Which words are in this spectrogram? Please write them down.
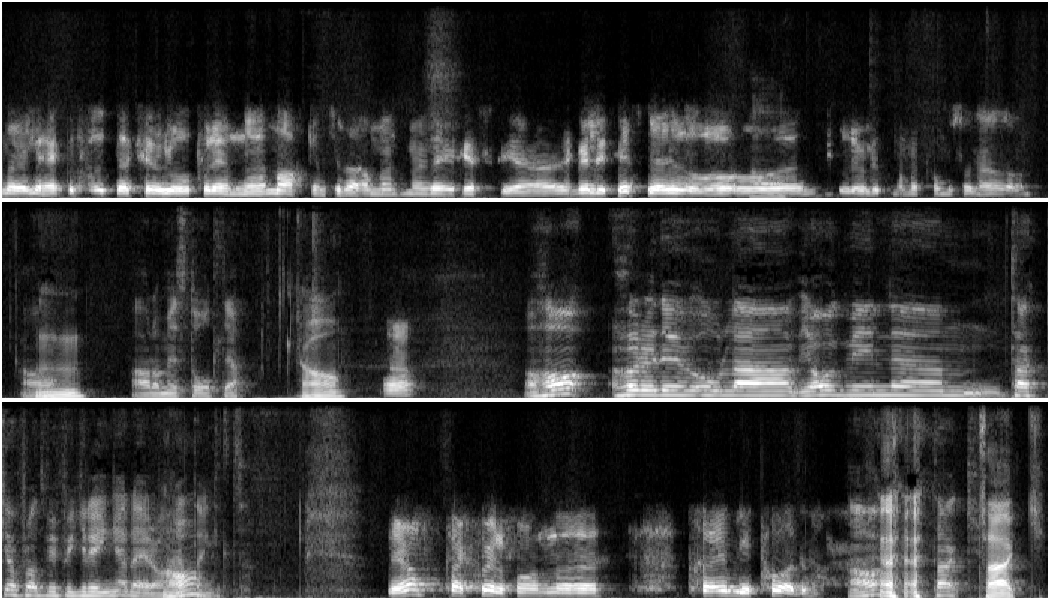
möjlighet att skjuta kronhjort på den eh, marken tyvärr. Men, men det är häftiga, väldigt häftiga djur och, och eh, roligt när man kommer så nära dem. Ja, Mm. ja de är ståtliga. Ja. Ja. Jaha, hörru du Ola, jag vill ehm, tacka för att vi fick ringa dig då Ja. helt enkelt. ja, tack själv för en eh, trevlig podd. Ja, tack. Tack.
